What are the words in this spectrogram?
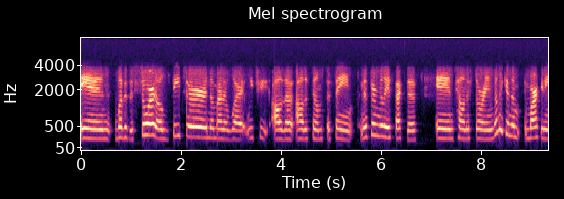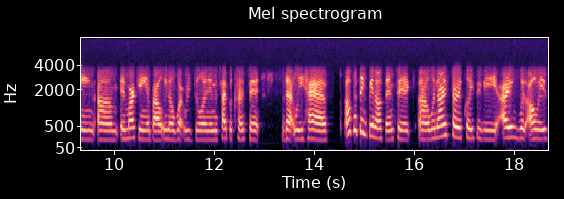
and whether it's a short or feature, no matter what, we treat all the all the films the same, and it's been really effective in telling the story and really getting the marketing um, and marketing about you know what we're doing and the type of content that we have. I also think being authentic. Uh, when I started Kweli TV, I would always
